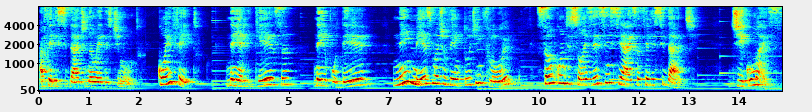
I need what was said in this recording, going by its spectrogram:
a felicidade não é deste mundo. Com efeito, nem a riqueza, nem o poder, nem mesmo a juventude em flor são condições essenciais à felicidade. Digo mais,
